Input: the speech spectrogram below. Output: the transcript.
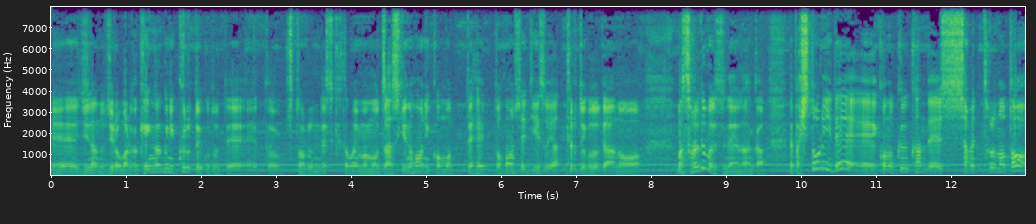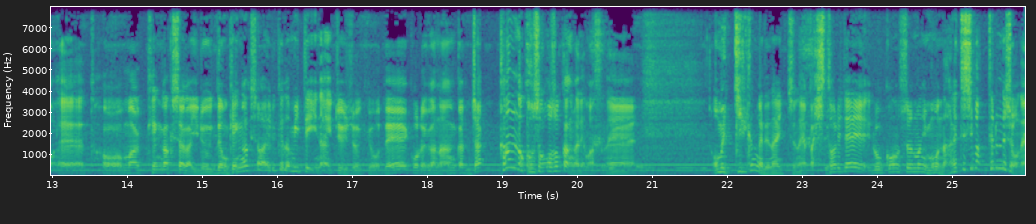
えー、次男の次郎丸が見学に来るということで、えーと、来とるんですけども今もう座敷の方にこもってヘッドホンして DS をやってるということであのまあそれでもですねなんかやっぱ一人で、えー、この空間で喋っとるのと,、えーとまあ、見学者がいる。でも見学者はいるけど見ていないという状況でこれがなんか若干のこそこそ感が出ますね。思いっきり感が出ないっていうのはやっぱ一人で録音するのにもう慣れてしまってるんでしょうね。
